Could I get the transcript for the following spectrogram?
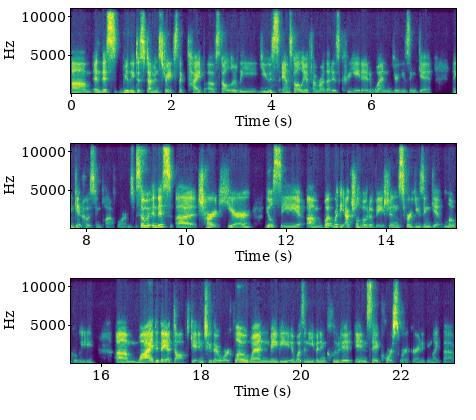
Um, and this really just demonstrates the type of scholarly use and scholarly ephemera that is created when you're using Git and Git hosting platforms. So in this uh, chart here, you'll see um, what were the actual motivations for using Git locally. Um, why did they adopt Git into their workflow when maybe it wasn't even included in, say, coursework or anything like that?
